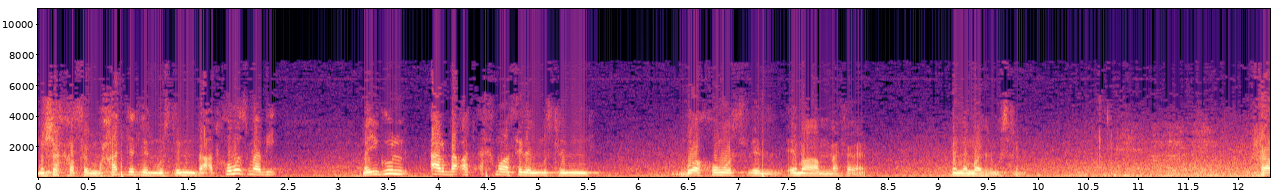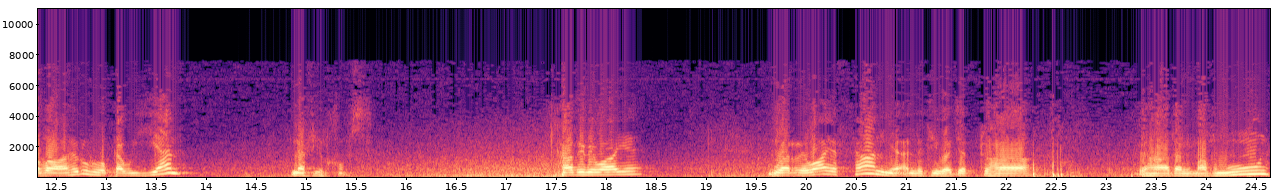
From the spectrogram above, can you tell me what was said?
المشخص المحدد للمسلمين بعد خمس ما بي ما يقول أربعة أخماس للمسلمين وخمس للإمام مثلا. إنما للمسلمين فظاهره قويا نفي الخمس هذه رواية والرواية الثانية التي وجدتها بهذا المضمون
